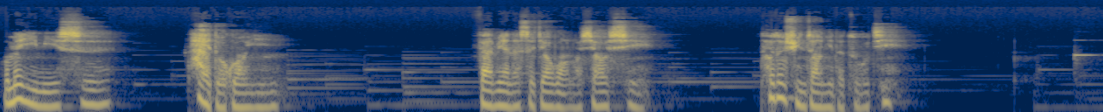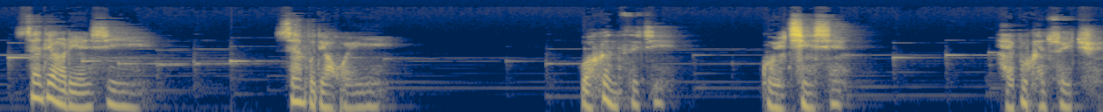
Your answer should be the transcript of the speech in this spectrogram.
我们已迷失太多光阴，翻遍了社交网络消息，偷偷寻找你的足迹，删掉了联系，删不掉回忆。我恨自己过于清醒，还不肯睡去。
